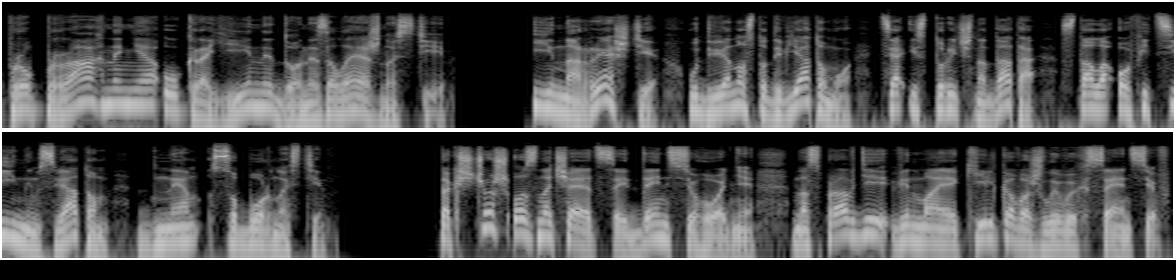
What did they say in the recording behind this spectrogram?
про прагнення України до незалежності. І нарешті, у 99-му, ця історична дата стала офіційним святом Днем Соборності. Так що ж означає цей день сьогодні? Насправді він має кілька важливих сенсів.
